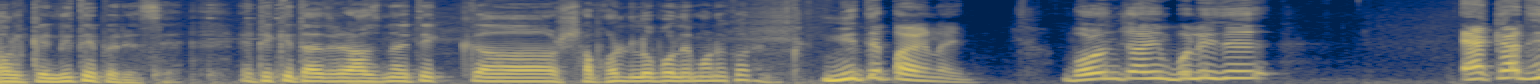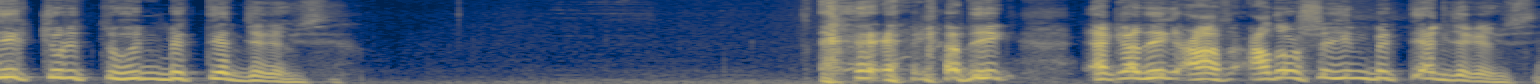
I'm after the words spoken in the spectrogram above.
দলকে নিতে পেরেছে। এটি কি তাদের রাজনৈতিক সাফল্য বলে মনে করেন? নিতে পারে নাই। বরঞ্চ আমি বলি যে একাধিক চরিত্রহীন ব্যক্তি এক জায়গায় হয়েছে। একাধিক একাধিক আদর্শহীন ব্যক্তি এক জায়গায় হয়েছে।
